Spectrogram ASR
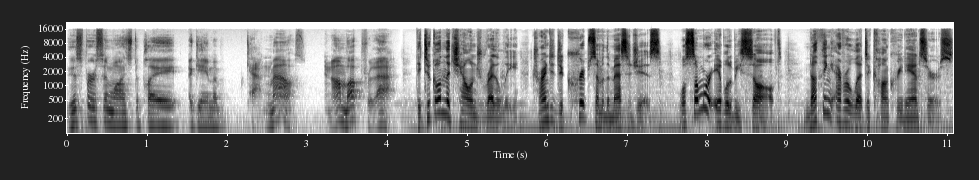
This person wants to play a game of cat and mouse, and I'm up for that. They took on the challenge readily, trying to decrypt some of the messages. While some were able to be solved, nothing ever led to concrete answers.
